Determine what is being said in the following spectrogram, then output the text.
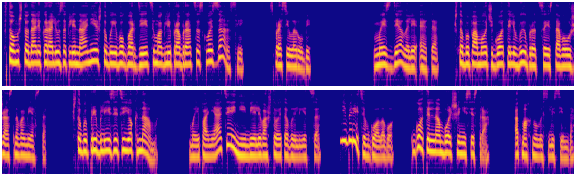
В том, что дали королю заклинание, чтобы его гвардейцы могли пробраться сквозь заросли? спросила Руби. Мы сделали это, чтобы помочь Готель выбраться из того ужасного места чтобы приблизить ее к нам. Мы понятия не имели, во что это выльется. Не берите в голову. Готель нам больше не сестра», — отмахнулась Люсинда.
